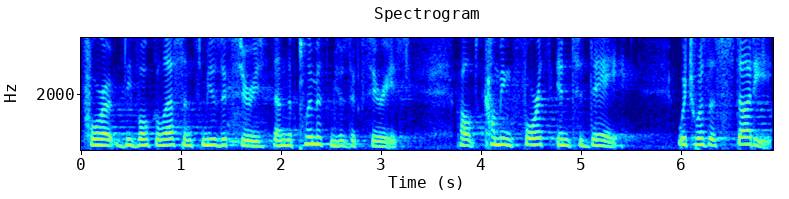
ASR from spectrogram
for the VocalEssence music series, then the Plymouth music series, called Coming Forth into Day, which was a study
